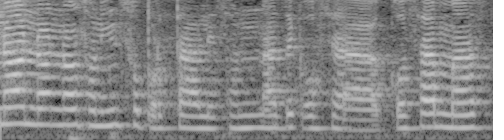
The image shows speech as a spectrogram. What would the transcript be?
No, no, no, son insoportables. Son más de, o sea, cosa más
